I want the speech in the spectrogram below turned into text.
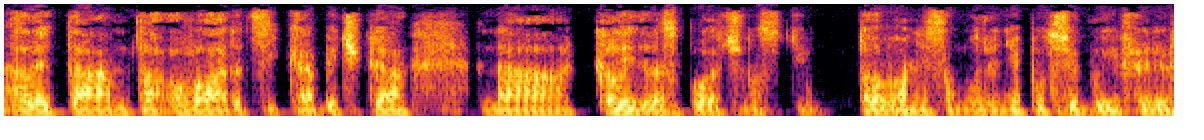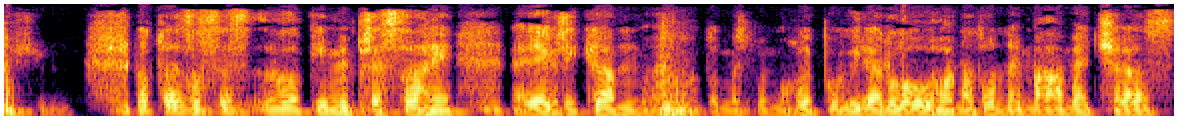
elitám ta ovládací krabička na klid ve společnosti. To oni samozřejmě potřebují především. No to je zase s velkými přesahy, jak říkám, o tom bychom mohli povídat dlouho, na to nemáme čas.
